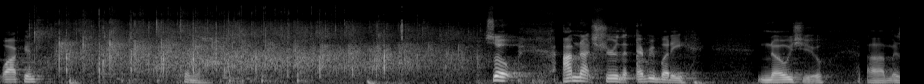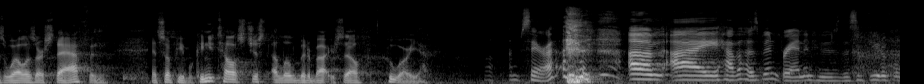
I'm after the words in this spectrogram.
Watkins? Come on. So, I'm not sure that everybody knows you um, as well as our staff and, and some people. Can you tell us just a little bit about yourself? Who are you? I'm Sarah. um, I have a husband, Brandon, who's this beautiful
